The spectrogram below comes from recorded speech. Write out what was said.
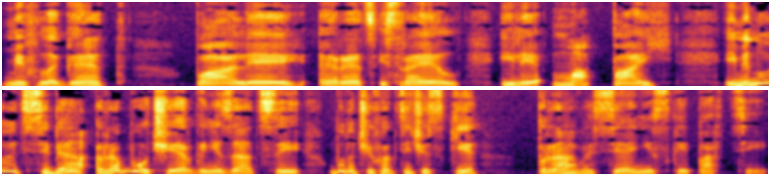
Мифлегет, Паалей, Эрец Исраэл или Мапай – именуют себя рабочей организацией, будучи фактически правосионистской партией.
